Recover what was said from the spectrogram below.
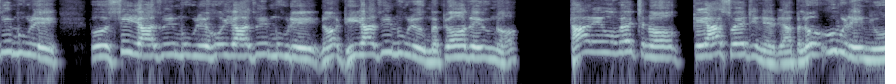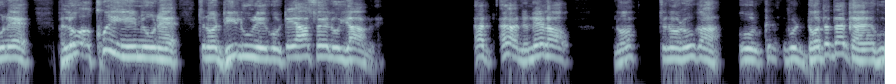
ဇဝတ်မှုတွေဟိုစစ်ရာဇဝတ်မှုတွေဟိုရာဇဝတ်မှုတွေနော်ဒီရာဇဝတ်မှုတွေကိုမပြောသေးဘူးနော်ဒါတွေကိုပဲကျွန်တော်တရားစွဲတင်တယ်ဗျာဘလို့ဥပဒေမျိုးနဲ့ဘလို့အခွင့်အရေးမျိုးနဲ့ကျွန်တော်ဒီလူတွေကိုတရားစွဲလို့ရမလဲအဲ့အဲ့ဒါနည်းနည်းတော့နော် ကျွန်တော်တို့ကဟိုဒေါ်တသက်ခံအခု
